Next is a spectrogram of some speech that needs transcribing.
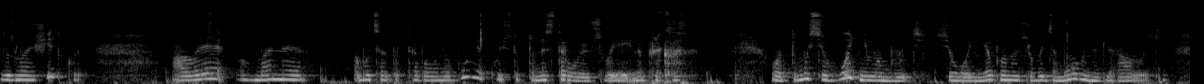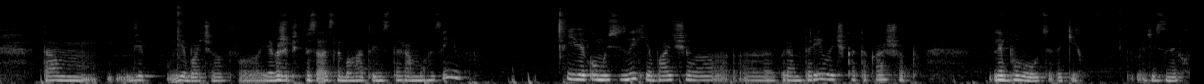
зубною щіткою. Але в мене або це треба нову якусь, тобто не старою своєї, наприклад. От тому сьогодні, мабуть, сьогодні я планую зробити замовлення для равликів. Там я бачила, я вже підписалась на багато інстаграм-магазинів, і в якомусь із них я бачила е, прям тарілочка така, щоб не було це таких різних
